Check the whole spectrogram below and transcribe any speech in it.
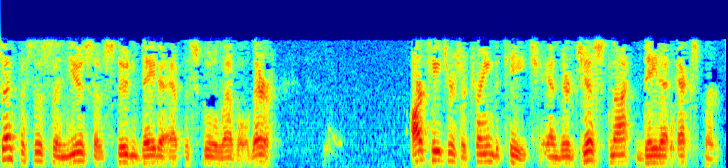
synthesis and use of student data at the school level. Our teachers are trained to teach, and they're just not data experts.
